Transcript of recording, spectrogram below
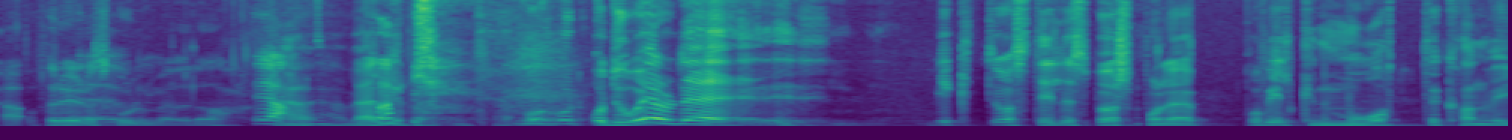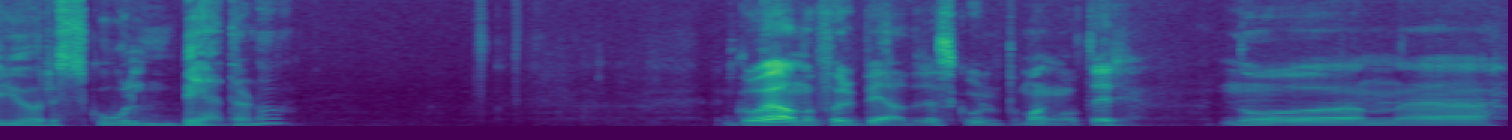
Ja, For å gjøre skolen bedre, da. Ja, ja veldig bra. Og, og, og da er jo det viktig å stille spørsmålet på hvilken måte kan vi gjøre skolen bedre, da? Går jo an å forbedre skolen på mange måter. Noen F.eks.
